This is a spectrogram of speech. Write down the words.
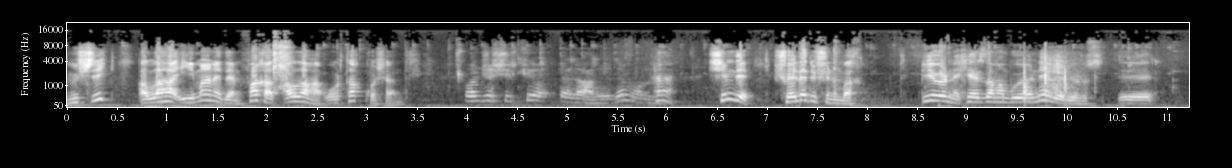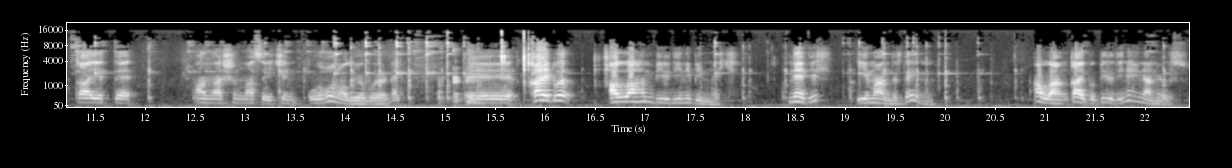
Müşrik Allah'a iman eden fakat Allah'a ortak koşandır. Önce şirki ele alıyor değil mi onlar? He. Şimdi şöyle düşünün bak. Bir örnek her zaman bu örneği veriyoruz. Ee, gayet de anlaşılması için uygun oluyor bu örnek. Ee, kaybı Allah'ın bildiğini bilmek. Nedir? İmandır değil mi? Allah'ın kaybı bildiğine inanıyoruz.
